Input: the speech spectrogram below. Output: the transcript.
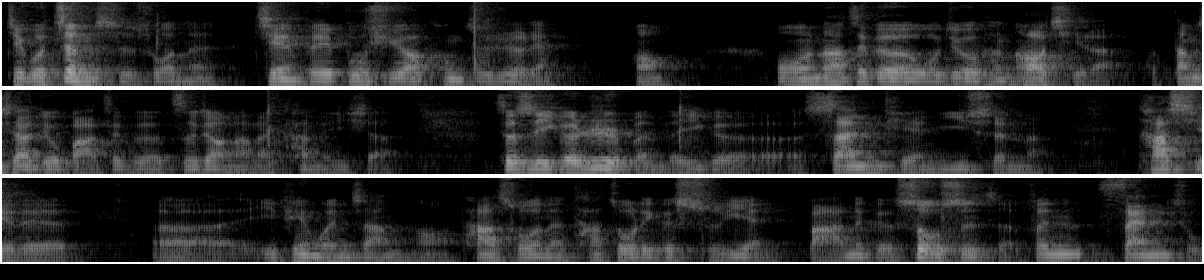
结果证实说呢，减肥不需要控制热量哦哦，那这个我就很好奇了，我当下就把这个资料拿来看了一下。这是一个日本的一个山田医生呐，他写的呃一篇文章哈，他说呢，他做了一个实验，把那个受试者分三组，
